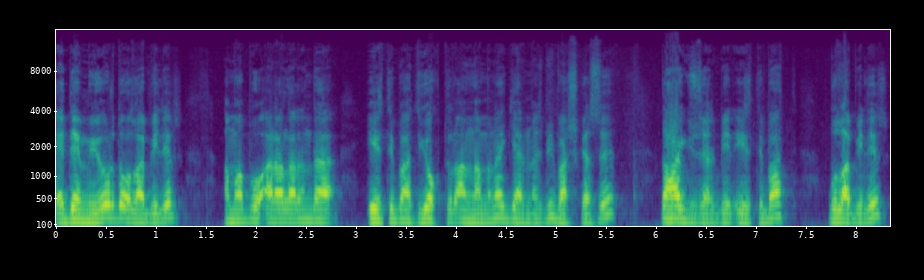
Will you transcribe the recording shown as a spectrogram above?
edemiyor da olabilir. Ama bu aralarında irtibat yoktur anlamına gelmez. Bir başkası daha güzel bir irtibat bulabilir.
